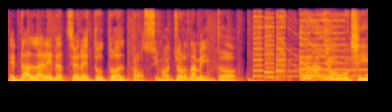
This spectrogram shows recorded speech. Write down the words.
E dalla redazione è tutto al prossimo aggiornamento. Radio UCI.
